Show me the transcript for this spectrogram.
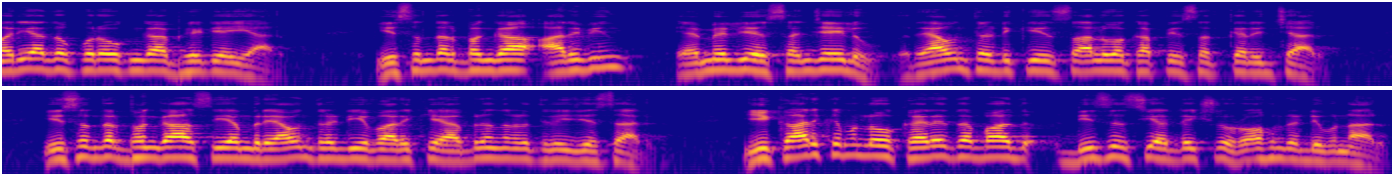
మర్యాదపూర్వకంగా భేటీ అయ్యారు. ఈ సందర్భంగా అరవింద్ ఎమ్మెల్యే సంజయ్లు రేవంత్ రెడ్డికి సాల్వ కప్పి సత్కరించారు. ఈ సందర్భంగా సీఎం రేవంత్ రెడ్డి వారికి అభినందనలు తెలియజేశారు. ఈ కార్యక్రమంలో ఖైరతాబాద్ డీసీసీ అధ్యక్షులు రోహన్ రెడ్డి ఉన్నారు.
